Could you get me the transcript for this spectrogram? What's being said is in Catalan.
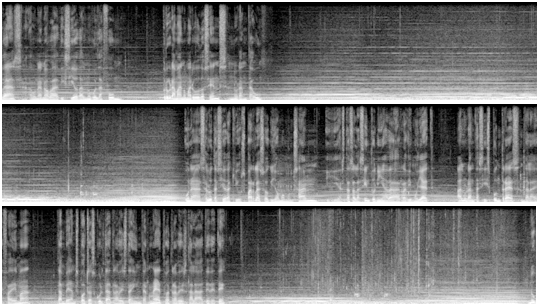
benvingudes a una nova edició del Núvol de Fum, programa número 291. Una salutació de qui us parla, sóc Jaume Montsant i estàs a la sintonia de Ràdio Mollet al 96.3 de la FM. També ens pots escoltar a través d'internet o a través de la TDT.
